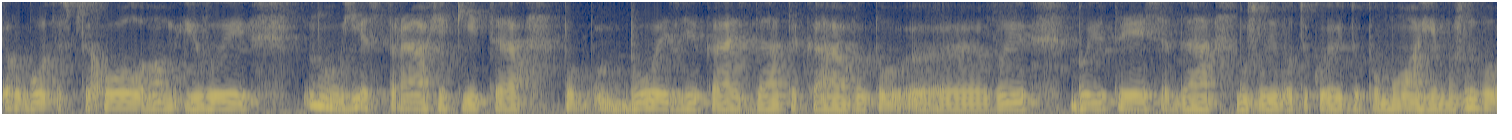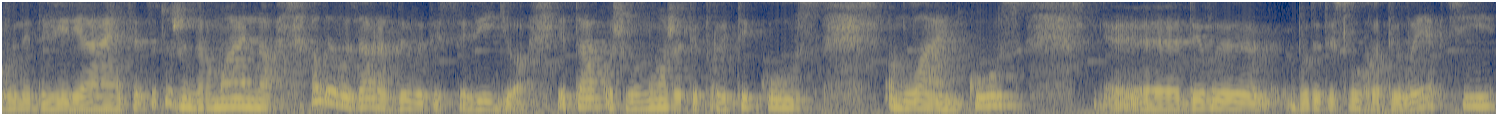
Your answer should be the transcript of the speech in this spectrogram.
роботи з психологом, і ви ну, є страх, який та боязнь якась, да, така, ви, е, ви боїтеся, да, можливо, такої допомоги, можливо, ви не довіряєте. Це дуже нормально, але ви зараз дивитесь це відео. І також ви можете пройти курс, онлайн-курс, де ви будете слухати лекції,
